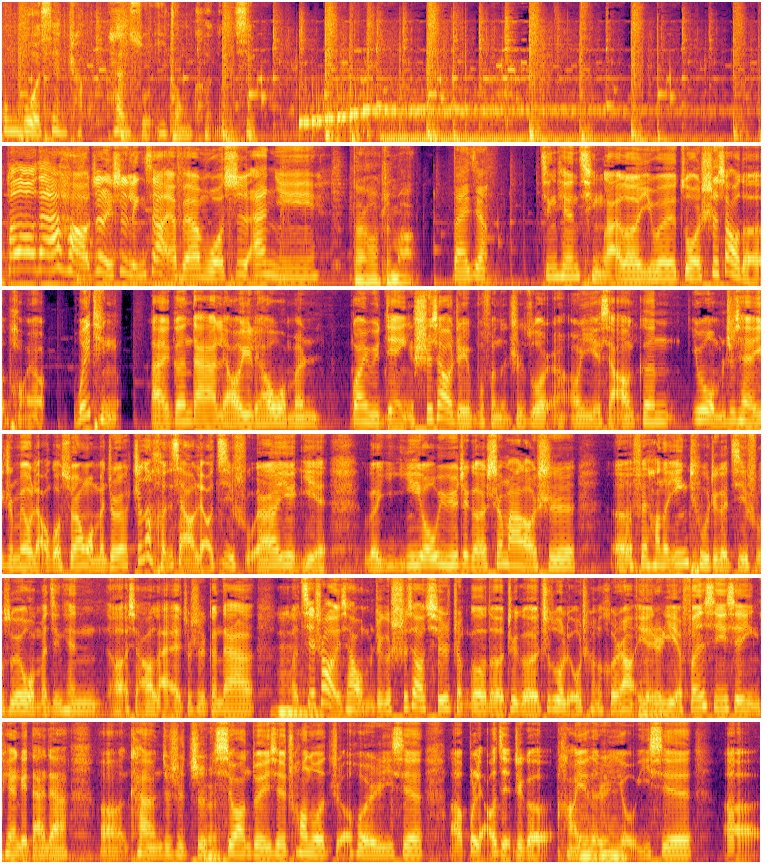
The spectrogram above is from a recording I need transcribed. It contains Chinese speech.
通过现场探索一种可能性。Hello，大家好，这里是零下 FM，我是安妮。大家好，真马。白酱，今天请来了一位做视效的朋友 Waiting 来跟大家聊一聊我们关于电影视效这一部分的制作，然后也想要跟，因为我们之前也一直没有聊过，虽然我们就是真的很想要聊技术，然后也也呃由于这个生马老师呃非常的 into 这个技术，所以我们今天呃想要来就是跟大家呃介绍一下我们这个失效其实整个的这个制作流程和让也也分析一些影片给大家呃看，就是只希望对一些创作者或者一些呃不了解这个行业的人嗯。有一些呃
